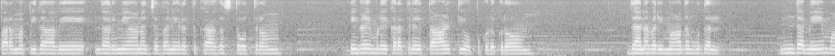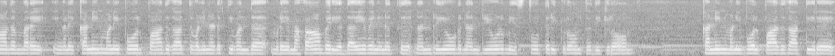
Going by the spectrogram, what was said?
பரமபிதாவே இந்த அருமையான ஜப நேரத்துக்காக ஸ்தோத்திரம். எங்களை உடைய கரத்திலே தாழ்த்தி ஒப்பு கொடுக்குறோம் ஜனவரி மாதம் முதல் இந்த மே மாதம் வரை எங்களை கண்ணின்மணி போல் பாதுகாத்து வழிநடத்தி வந்த நம்முடைய மகாபரிய தயவை நினைத்து நன்றியோடு நன்றியோடு மே ஸ்தோத்தரிக்கிறோம் துதிக்கிறோம். கண்ணின் மணி போல் பாதுகாத்தீரே.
